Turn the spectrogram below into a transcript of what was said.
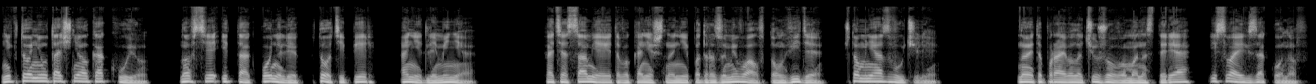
Никто не уточнял, какую, но все и так поняли, кто теперь они для меня. Хотя сам я этого, конечно, не подразумевал в том виде, что мне озвучили. Но это правило чужого монастыря и своих законов,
